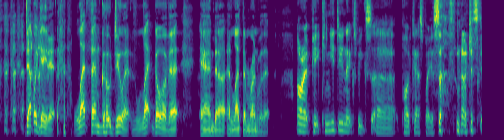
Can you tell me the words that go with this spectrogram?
Delegate it. Let them go do it. Let go of it and uh, and let them run with it. All right, Pete, can you do next week's uh, podcast by yourself? no, just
